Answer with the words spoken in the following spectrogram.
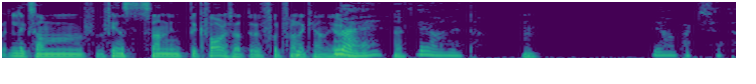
liksom, finns han inte kvar så att du fortfarande kan göra Nej, det? Nej, det gör han inte. Mm. Det gör han faktiskt inte.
